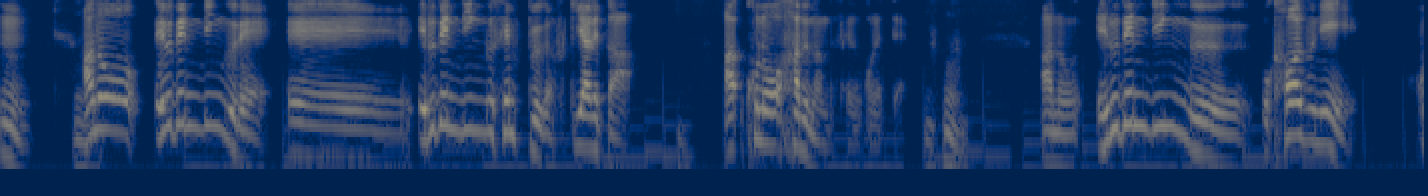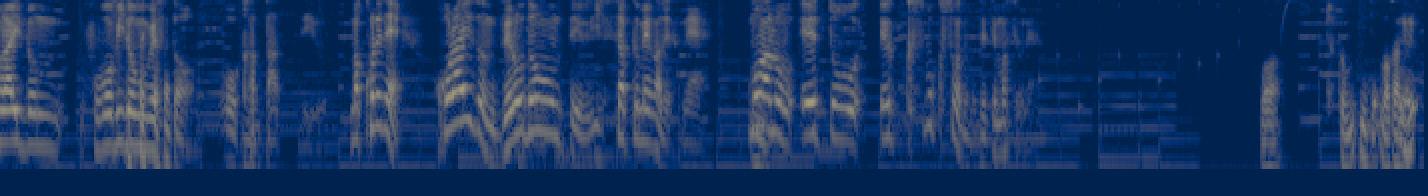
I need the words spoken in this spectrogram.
うん。うんあ、の、エルデンリングで、えー、エルデンリング旋風が吹き荒れた、あ、この春なんですけど、これって。うん。あの、エルデンリングを買わずに、ホライゾン、フォービドンウエストを買ったっていう。まあ、これね、ホライゾンゼロドーンっていう一作目がですね、もうあの、えっ、と、Xbox とかでも出てますよね。わ、ちょっと見て、わかんないです。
